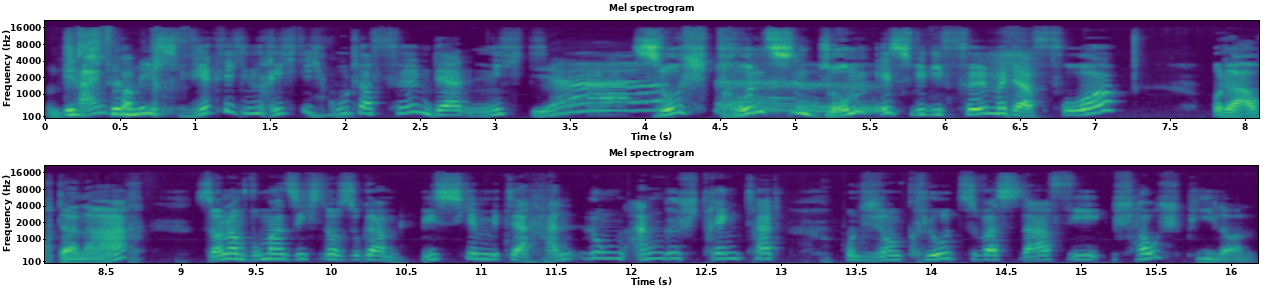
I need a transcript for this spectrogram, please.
Und ist Time Cop ist wirklich ein richtig guter Film, der nicht ja, so strunzend drum ist wie die Filme davor oder auch danach, sondern wo man sich noch sogar ein bisschen mit der Handlung angestrengt hat und Jean-Claude sowas darf wie Schauspielern.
